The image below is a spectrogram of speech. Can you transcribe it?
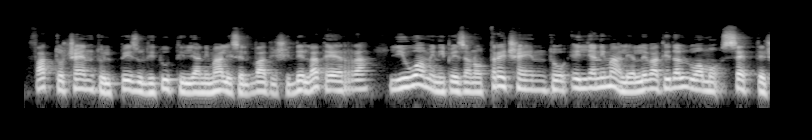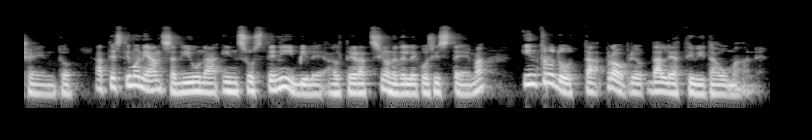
fatto 100 il peso di tutti gli animali selvatici della Terra, gli uomini pesano 300 e gli animali allevati dall'uomo 700, a testimonianza di una insostenibile alterazione dell'ecosistema introdotta proprio dalle attività umane.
